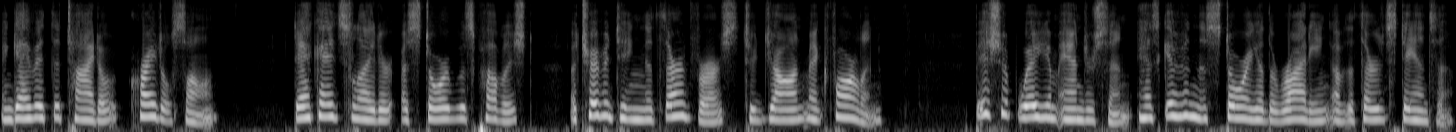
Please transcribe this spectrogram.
and gave it the title Cradle Song. Decades later, a story was published attributing the third verse to John McFarland. Bishop William Anderson has given the story of the writing of the third stanza.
